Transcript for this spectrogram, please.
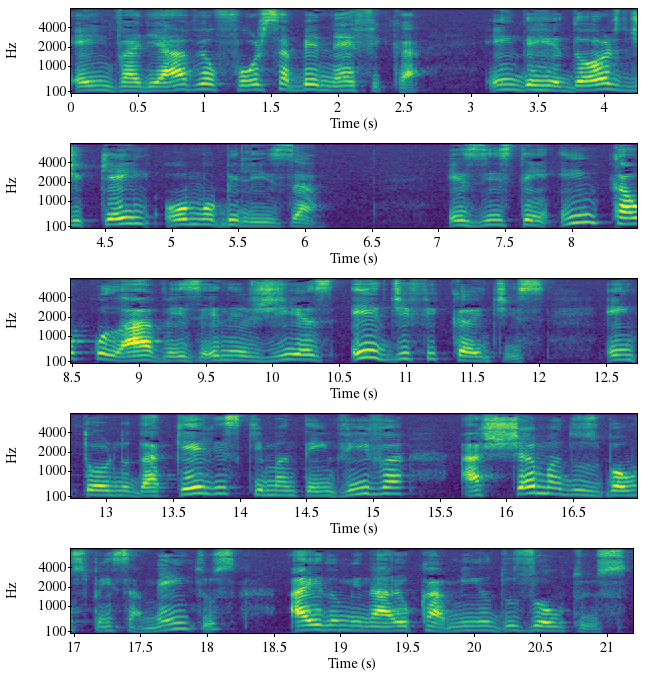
é invariável força benéfica em derredor de quem o mobiliza. Existem incalculáveis energias edificantes em torno daqueles que mantêm viva a chama dos bons pensamentos a iluminar o caminho dos outros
